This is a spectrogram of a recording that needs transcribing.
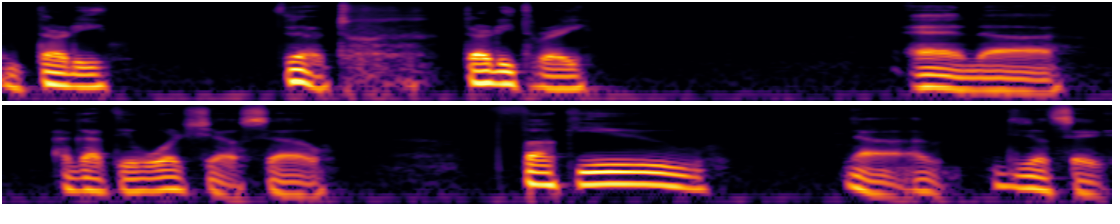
in 30, you know, 33. And uh, I got the award show. So, fuck you. No, you don't say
